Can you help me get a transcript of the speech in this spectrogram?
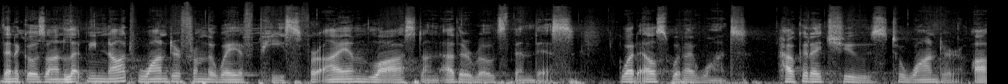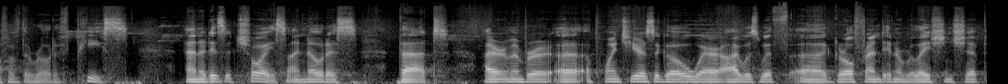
Then it goes on, Let me not wander from the way of peace, for I am lost on other roads than this. What else would I want? How could I choose to wander off of the road of peace? And it is a choice. I notice that I remember a, a point years ago where I was with a girlfriend in a relationship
